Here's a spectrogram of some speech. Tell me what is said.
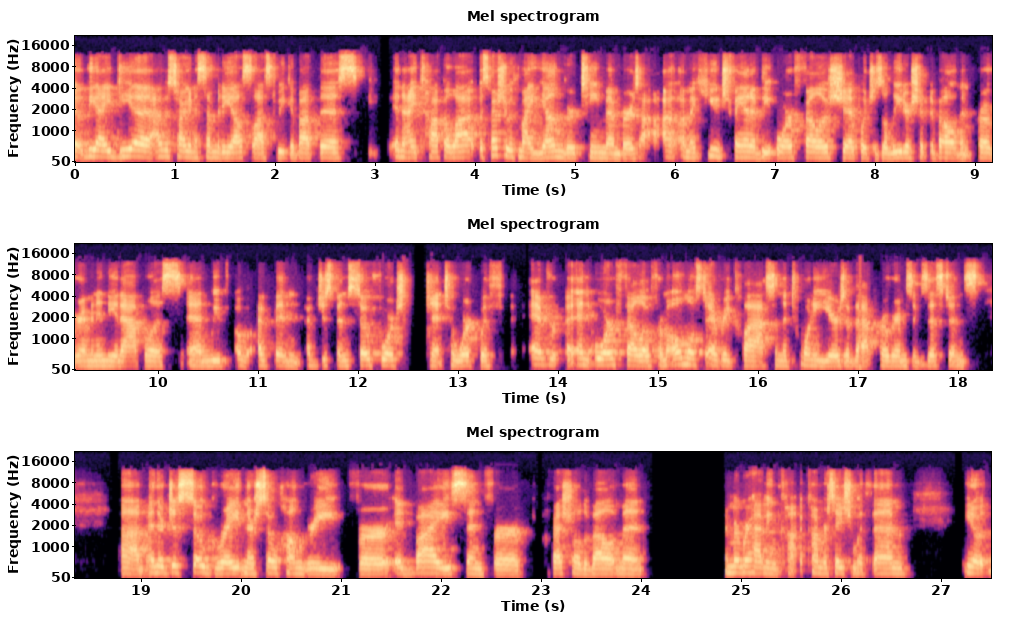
know the idea i was talking to somebody else last week about this and i talk a lot especially with my younger team members. I, am a huge fan of the orr fellowship which is a leadership development program in indianapolis and we've oh, i've been i've just been so fortunate to work with every an orr fellow from almost every class in the 20 years of that program's existence um, and they're just so great and they're so hungry for advice and for professional development. I remember having a conversation with them you know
